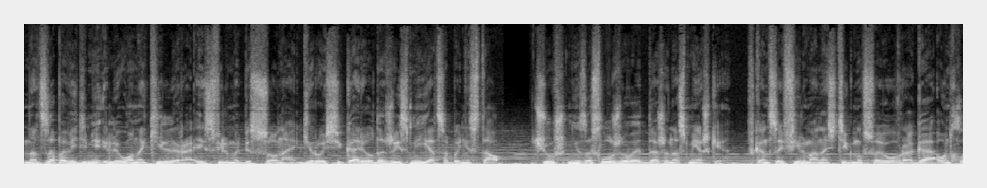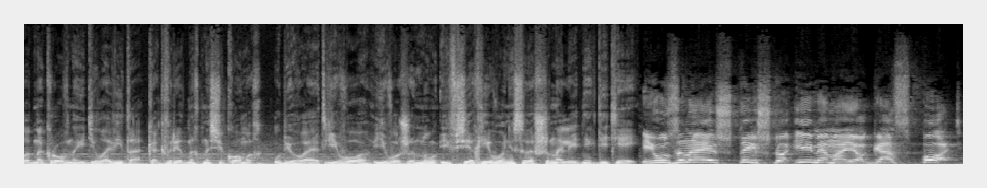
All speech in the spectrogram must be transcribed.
Над заповедями Леона Киллера из фильма Бессона герой Сикарио даже и смеяться бы не стал. Чушь не заслуживает даже насмешки. В конце фильма, настигнув своего врага, он хладнокровно и деловито, как вредных насекомых, убивает его, его жену и всех его несовершеннолетних детей. И узнаешь ты, что имя мое Господь,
